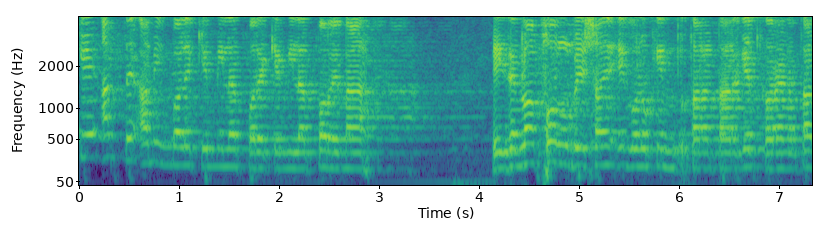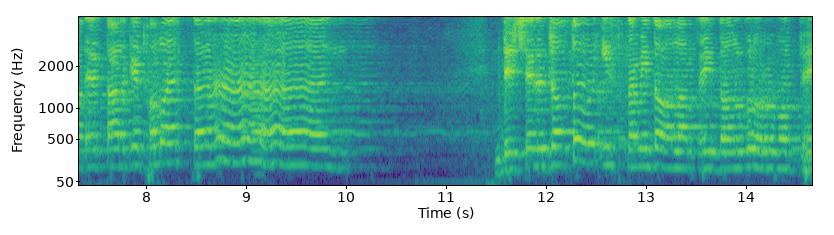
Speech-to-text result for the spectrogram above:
কে আস্তে আমিন বলে, কে মিলাদ পরে, কে মিলাদ পরে না। এই যে নফল বিষয় এগুলো কিন্তু তারা টার্গেট করে না। তাদের টার্গেট হলো একটা দেশের যত ইসলামী দল আছে, এই দলগুলোর মধ্যে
